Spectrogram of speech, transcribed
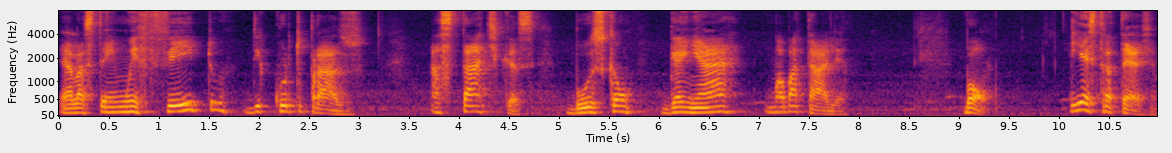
elas têm um efeito de curto prazo. As táticas buscam ganhar uma batalha. Bom, e a estratégia?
